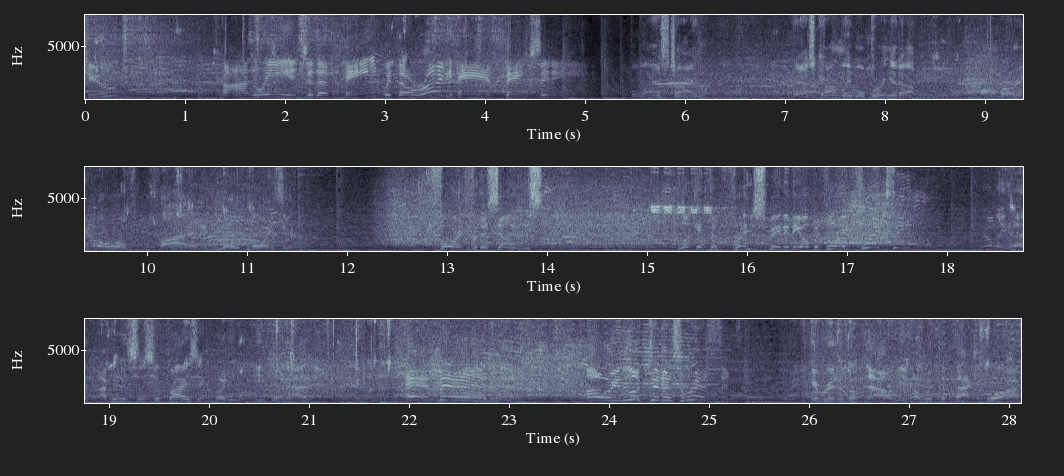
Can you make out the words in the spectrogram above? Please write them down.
shoot. Conley into the paint with the right hand, banks it in. The last time, as Conley will bring it up. Jamal Murray 0 of 5, no points here. Fourth for the Suns. Look at the Frenchman in the open floor. He flicks it. Really, that, I mean, this is surprising, but he, he went at it. And man, oh, he looked at his wrist. Trying to get rid of him now, you know, with the back forearm,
